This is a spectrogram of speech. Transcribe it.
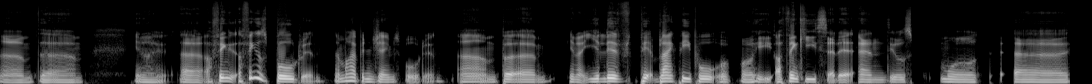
um the um, you know uh, I think I think it was Baldwin. It might have been James Baldwin. Um, but um, you know you live black people. Well, he I think he said it, and it was more uh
